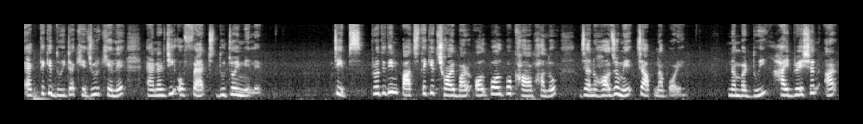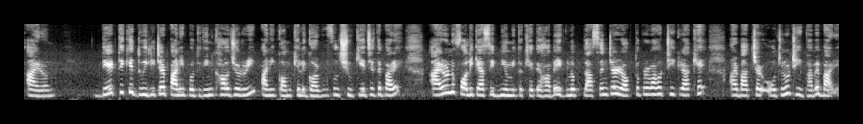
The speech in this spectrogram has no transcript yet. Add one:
এক থেকে দুইটা খেজুর খেলে এনার্জি ও ফ্যাট দুটোই মেলে। টিপস, প্রতিদিন পাঁচ থেকে ছয় বার অল্প অল্প খাওয়া ভালো যেন হজমে চাপ না পড়ে। নাম্বার দুই, হাইড্রেশন আর আয়রন। দেড় থেকে দুই লিটার পানি প্রতিদিন খাওয়া জরুরি। পানি কম খেলে গর্ভফুল শুকিয়ে যেতে পারে। আয়রন ও ফলিক অ্যাসিড নিয়মিত খেতে হবে। এগুলো প্লাসেন্টার রক্ত প্রবাহ ঠিক রাখে আর বাচ্চার ওজনও ঠিকভাবে বাড়ে।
